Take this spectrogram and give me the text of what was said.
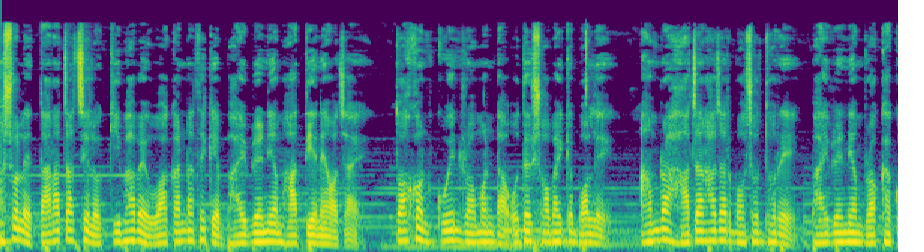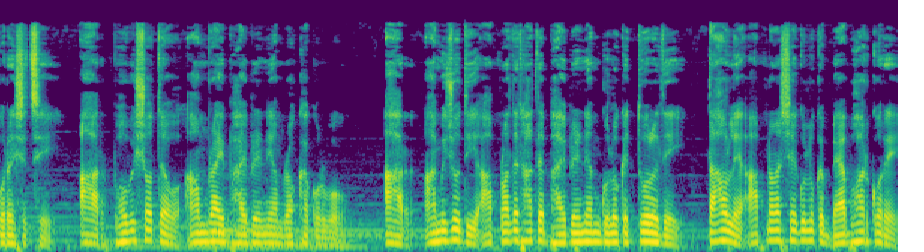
আসলে তারা চাচ্ছিল কীভাবে ওয়াকান্ডা থেকে ভাইব্রেনিয়াম হাতিয়ে নেওয়া যায়। তখন কুইন রমান্ডা ওদের সবাইকে বলে, আমরা হাজার হাজার বছর ধরে ভাইব্রেনিয়াম রক্ষা করে এসেছি, আর ভবিষ্যতেও আমরাই ভাইব্রেনিয়াম রক্ষা করব। আর আমি যদি আপনাদের হাতে ভাইব্রেনিয়ামগুলোকে তুলে দেই, তাহলে আপনারা সেগুলোকে ব্যবহার করে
